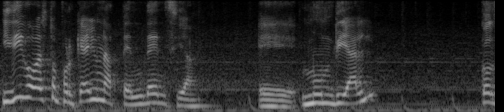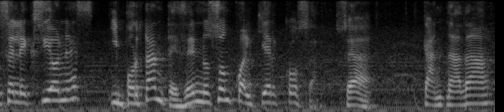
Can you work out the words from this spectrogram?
Y digo esto porque hay una tendencia eh, mundial con selecciones importantes, ¿eh? No son cualquier cosa. O sea, Canadá,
